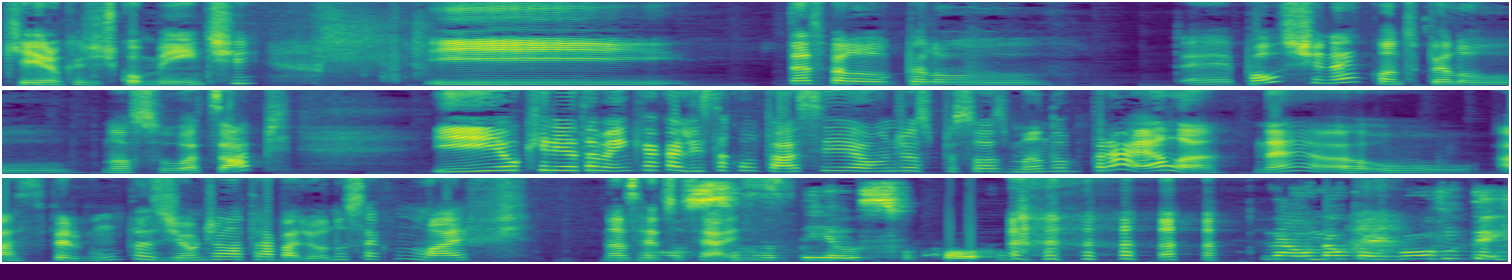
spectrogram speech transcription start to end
queiram que a gente comente. E tanto pelo, pelo é, post, né, quanto pelo nosso WhatsApp. E eu queria também que a Calista contasse onde as pessoas mandam para ela, né? O, as perguntas de onde ela trabalhou no Second Life nas redes Nossa, sociais. Meu Deus, socorro. não, não perguntem.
